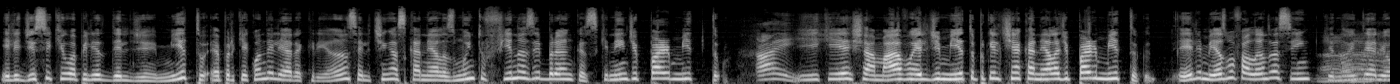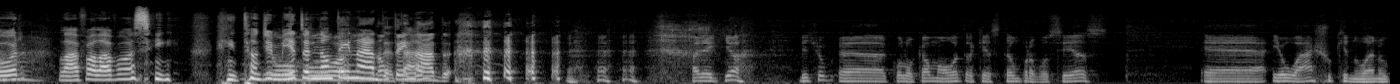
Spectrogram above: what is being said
Ele disse que o apelido dele de mito é porque quando ele era criança, ele tinha as canelas muito finas e brancas, que nem de parmito. Ai, E que chamavam ele de mito porque ele tinha canela de parmito. Ele mesmo falando assim, que no interior lá falavam assim. Então de que mito ele não horror. tem nada. Não tem tá? nada. Olha aqui, ó. Deixa eu eh, colocar uma outra questão para vocês. É, eu acho que no ano,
